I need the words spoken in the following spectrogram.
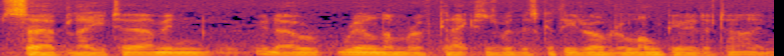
served later. I mean, you know, real number of connections with this cathedral over a long period of time.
